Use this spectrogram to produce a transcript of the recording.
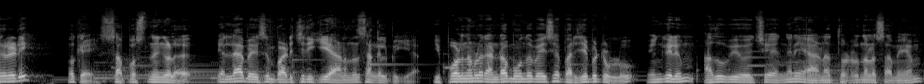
you ready okay suppose നിങ്ങൾ എല്ലാ ബേസും പഠിച്ചിരിക്കുകയാണെന്ന് സങ്കല്പിക്കുക. ഇപ്പോൾ നമ്മൾ രണ്ടോ മൂന്നോ ബേസേ പരിചയപ്പെട്ടുള്ളൂ. എങ്കിലും അത് ഉപയോഗിച്ച് എങ്ങനെയാണ് തുടർന്നുള്ള സമയം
